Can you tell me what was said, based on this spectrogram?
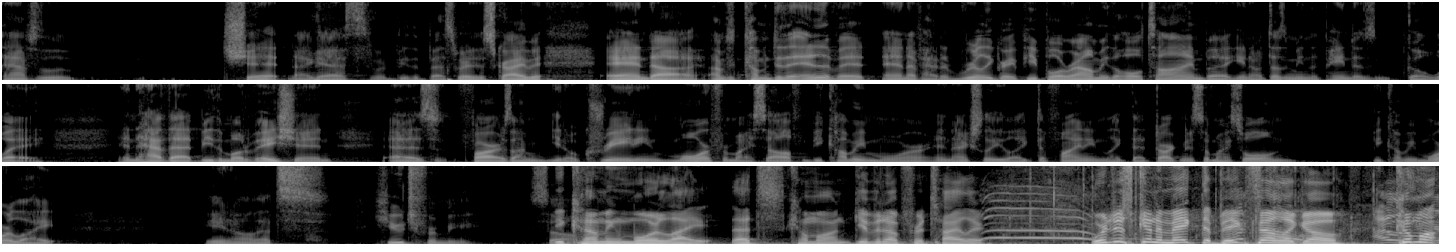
absolute shit, I guess would be the best way to describe it. And uh, I'm coming to the end of it, and I've had really great people around me the whole time, but you know, it doesn't mean the pain doesn't go away. And have that be the motivation as far as I'm, you know, creating more for myself and becoming more, and actually like defining like that darkness of my soul and becoming more light. You know, that's huge for me. So Becoming more light. That's come on, give it up for Tyler. We're just gonna make the big fella go. Come on.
